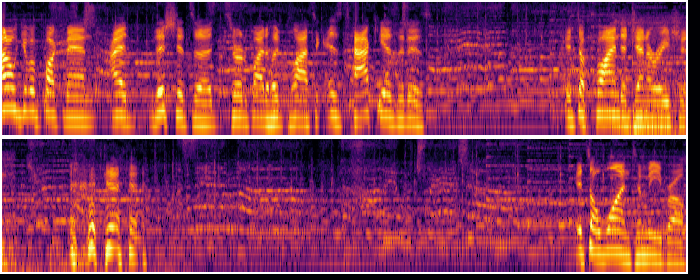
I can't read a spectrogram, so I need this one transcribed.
I don't give a fuck, man. I this shit's a certified hood classic. As tacky as it is, it defined a generation. it's a one to me, bro.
